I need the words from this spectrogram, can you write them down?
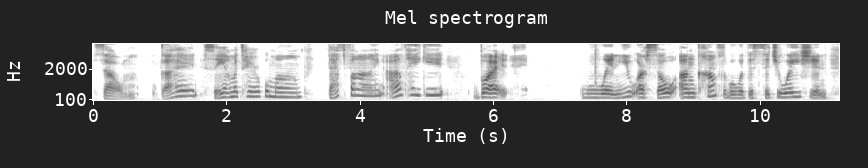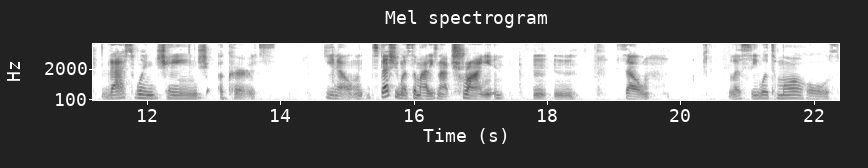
So go ahead, say I'm a terrible mom. That's fine. I'll take it. But when you are so uncomfortable with the situation, that's when change occurs. You know, especially when somebody's not trying. Mm-mm. So, let's see what tomorrow holds.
